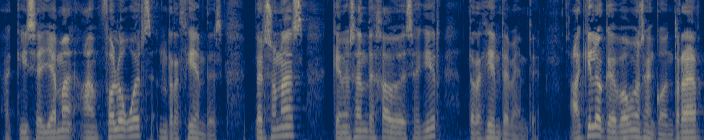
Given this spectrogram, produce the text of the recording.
aquí se llama unfollowers recientes, personas que nos han dejado de seguir recientemente. Aquí lo que vamos a encontrar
